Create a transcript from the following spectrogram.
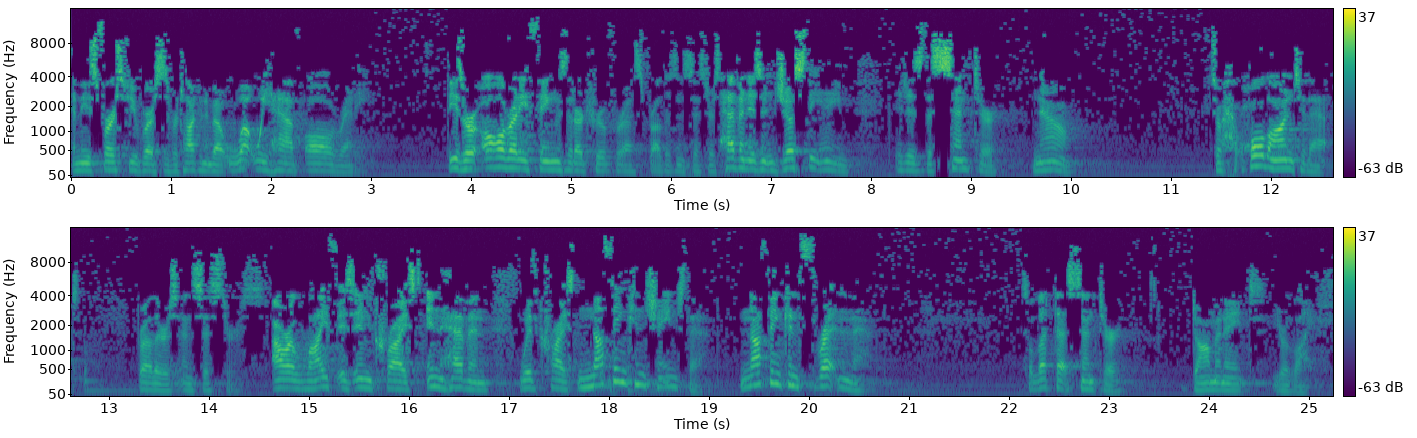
in these first few verses, we're talking about what we have already. These are already things that are true for us, brothers and sisters. Heaven isn't just the aim, it is the center now. So hold on to that, brothers and sisters. Our life is in Christ, in heaven with Christ. Nothing can change that, nothing can threaten that. So let that center dominate your life.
